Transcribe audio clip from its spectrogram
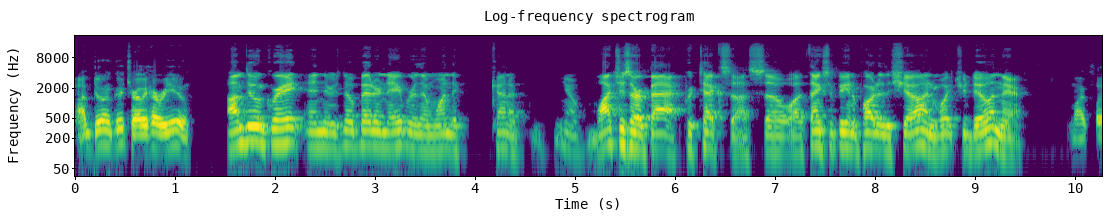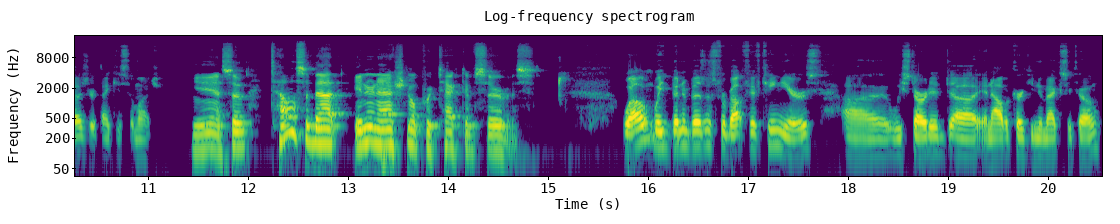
I'm doing good, Charlie. How are you? I'm doing great, and there's no better neighbor than one that kind of you know watches our back, protects us. So uh, thanks for being a part of the show and what you're doing there. My pleasure. Thank you so much. Yeah. So tell us about International Protective Service. Well, we've been in business for about 15 years. Uh, we started uh, in Albuquerque, New Mexico.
